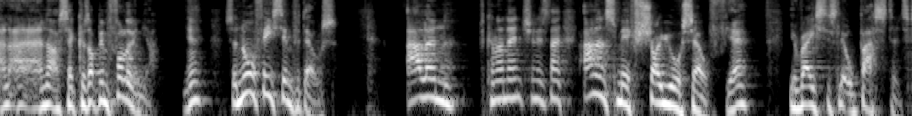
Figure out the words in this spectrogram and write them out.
and and I said because I've been following you. Yeah. So Northeast Infidels, Alan. Can I mention his name? Alan Smith. Show yourself. Yeah. You racist little bastard.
